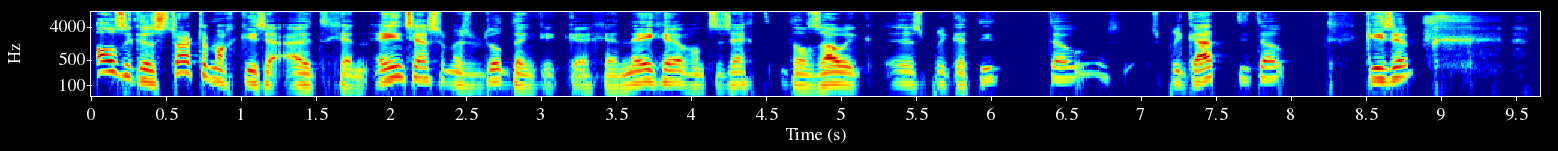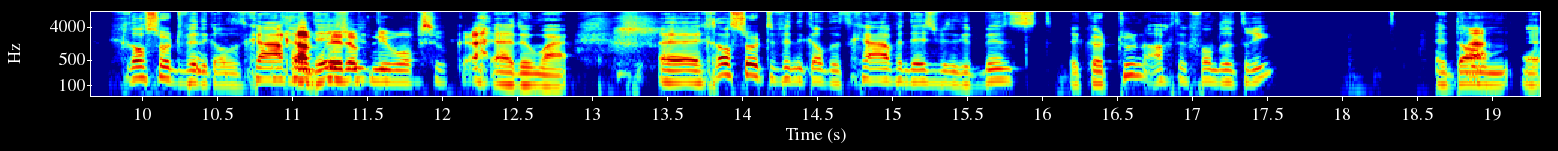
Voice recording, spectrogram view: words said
Als ik een starter mag kiezen uit Gen 1, zegt ze, maar ze bedoelt denk ik eh, Gen 9, want ze zegt, dan zou ik eh Sprigatito, Sprigatito kiezen. Grassoorten vind ik altijd gaaf. Ik ga deze weer opnieuw opzoeken. Ja, doe maar. Eh grassoorten vind ik altijd gaaf en deze vind ik het minst cartoonachtig van de drie. En dan, eh,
